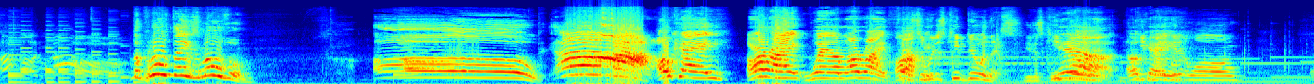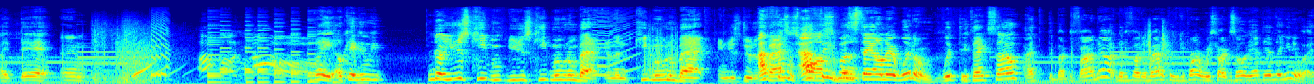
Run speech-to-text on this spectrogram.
Oh no! The blue things move him. Oh! Ah, okay, all right, well, all right. Fuck All right, so it. we just keep doing this. You just keep Yeah, doing it. You Keep okay. making it long. like that. And Oh no! Wait, okay, do we? no, you just keep you just keep moving them back, and then keep moving them back, and you just do it as I fast think as I think possible. you're supposed to stay on there with them. With the, you think so? I about to find out. Doesn't fucking matter because you probably restart this whole goddamn thing anyway.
